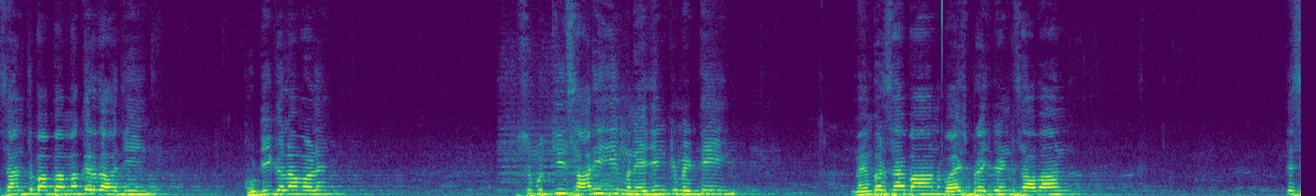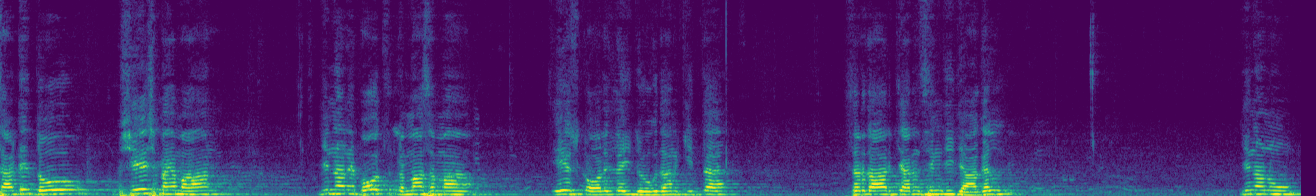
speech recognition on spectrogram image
ਸੰਤ ਬਾਬਾ ਮਗਰਦਾਸ ਜੀ, ਖੁੱਡੀ ਕਲਾਂ ਵਾਲੇ, ਸਮੁੱਚੀ ਸਾਰੀ ਹੀ ਮੈਨੇਜਿੰਗ ਕਮੇਟੀ ਮੈਂਬਰ ਸਾਹਿਬਾਨ, ਵਾਈਸ ਪ੍ਰੈਜ਼ੀਡੈਂਟ ਸਾਹਿਬਾਨ ਤੇ ਸਾਡੇ ਦੋ ਵਿਸ਼ੇਸ਼ ਮਹਿਮਾਨ ਜਿਨ੍ਹਾਂ ਨੇ ਬਹੁਤ ਲੰਮਾ ਸਮਾਂ ਇਸ ਕਾਲਜ ਲਈ ਯੋਗਦਾਨ ਕੀਤਾ, ਸਰਦਾਰ ਚਰਨ ਸਿੰਘ ਜੀ ਜਾਗਲ, ਜਿਨ੍ਹਾਂ ਨੂੰ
